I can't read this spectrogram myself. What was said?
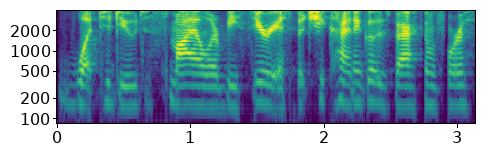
what to do to smile or be serious. But she kind of goes back and forth,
